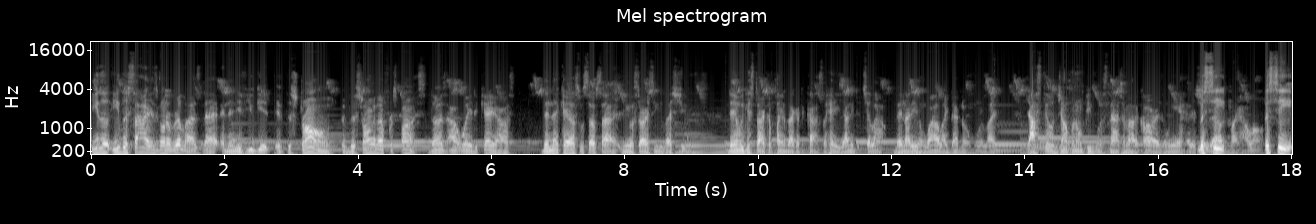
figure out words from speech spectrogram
either either side is going to realize that, and then if you get if the strong if the strong enough response does outweigh the chaos, then that chaos will subside. You're gonna start seeing less shooting. Then we can start complaining back at the cops like, hey, y'all need to chill out. They're not even wild like that no more. Like y'all still jumping on people and snatching them out of cars, and we ain't had a But see- like how long? But see,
